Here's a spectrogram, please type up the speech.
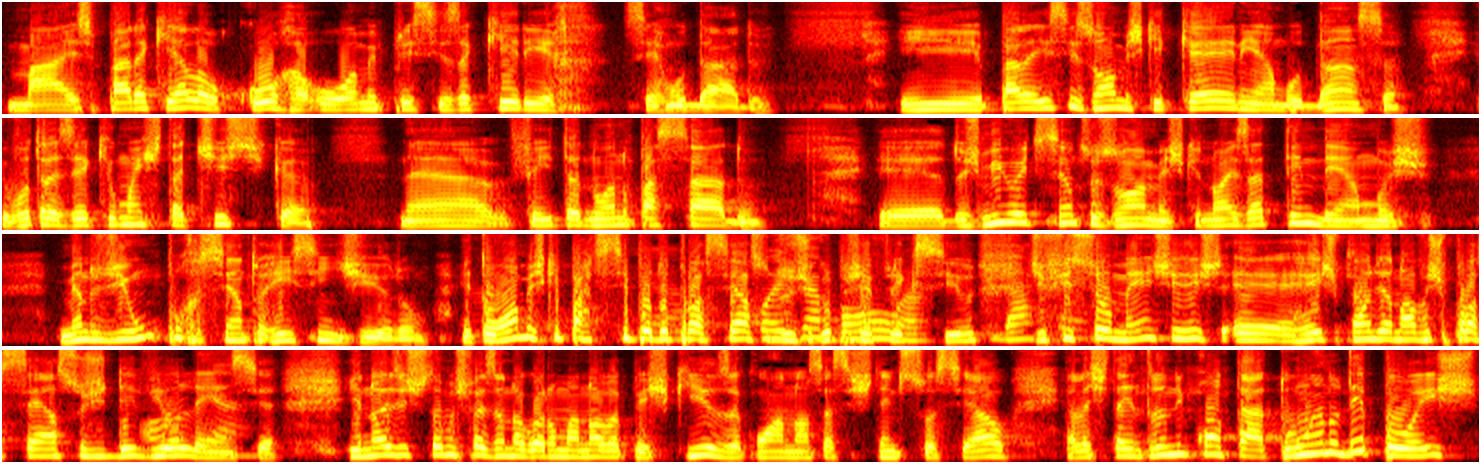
Mas para que ela ocorra, o homem precisa querer ser mudado. E para esses homens que querem a mudança, eu vou trazer aqui uma estatística né, feita no ano passado. É, dos 1.800 homens que nós atendemos menos de 1% rescindiram. Então, homens que participam é, do processo dos grupos boa. reflexivos dificilmente é, respondem a novos processos de Olha. violência. E nós estamos fazendo agora uma nova pesquisa com a nossa assistente social. Ela está entrando em contato um ano depois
